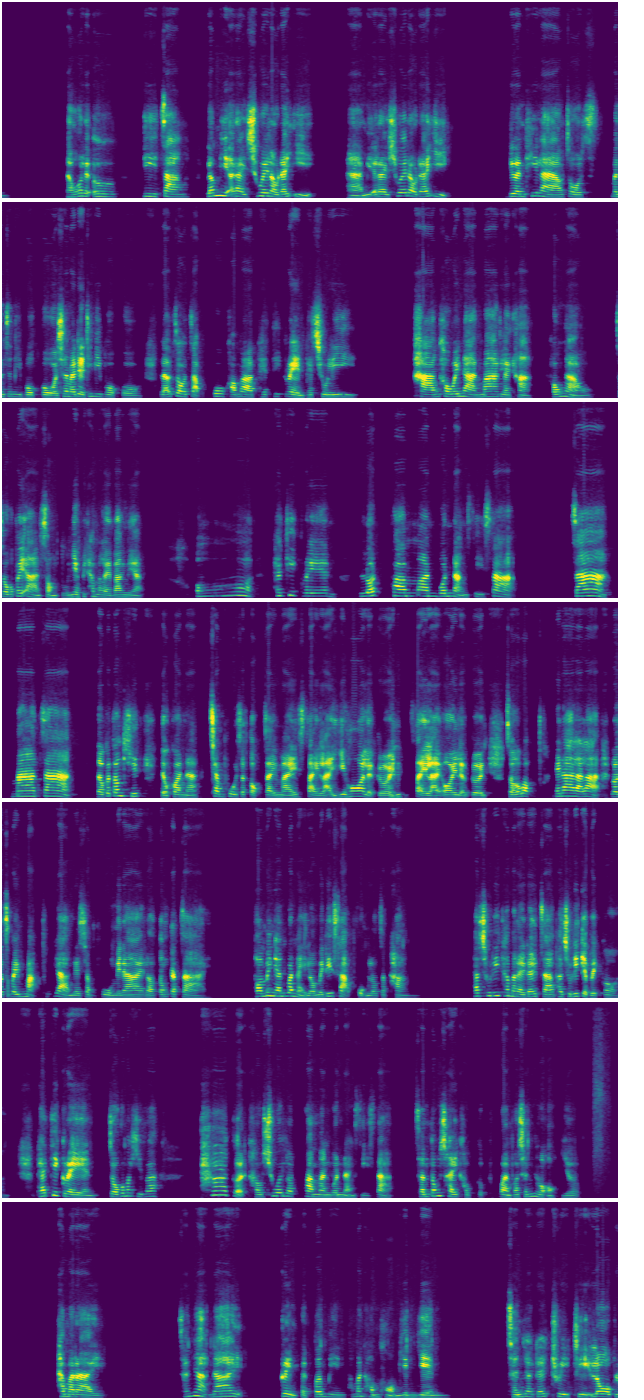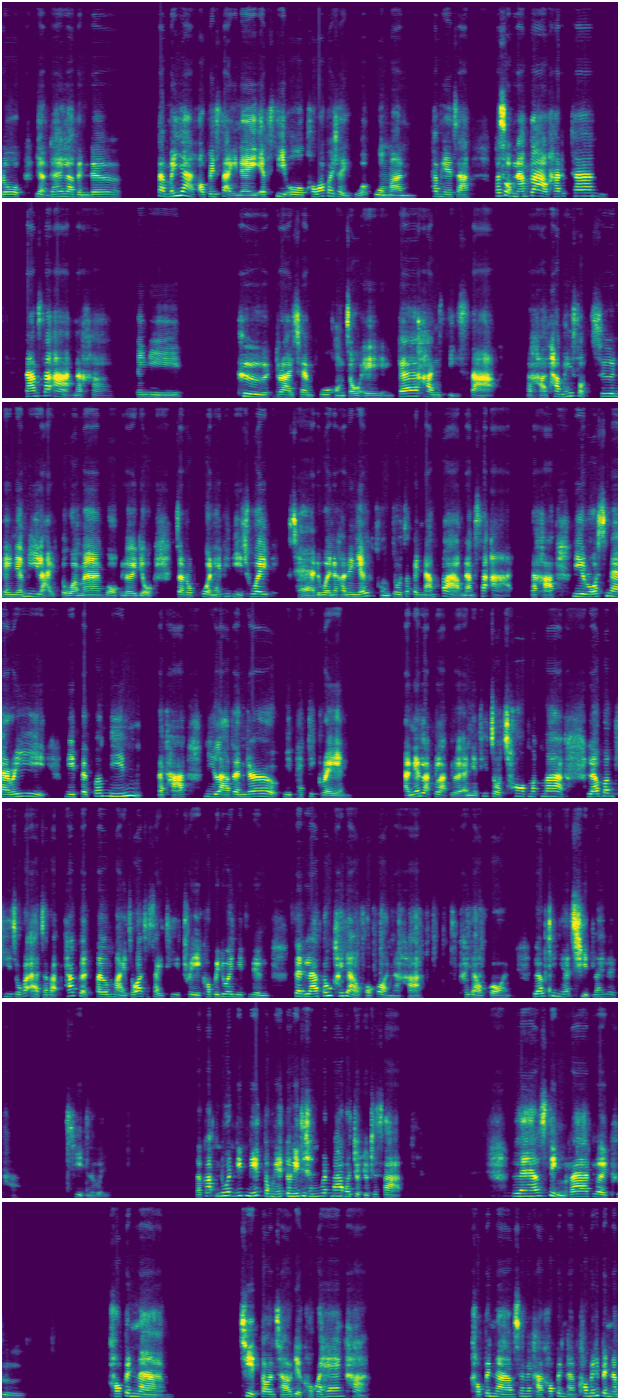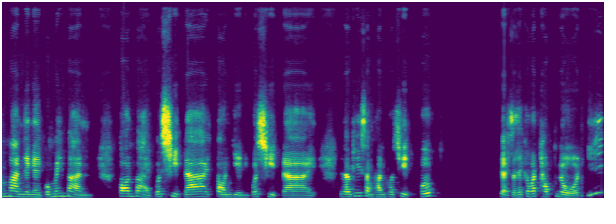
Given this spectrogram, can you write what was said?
เราก็เลย เออ ดีจัง แล้วมีอะไรช่วยเราได้อีก อ่ามีอะไรช่วยเราได้อีก เดือนที่แล้วโจมันจะมีโบโก ใช่ไหมเดือนที่มีโบโก แล้วโจจับคู่เขามาเพชติเกรนเพชชูรี่ค้างเขาไว้นานมากเลยค่ะเขาเหงา โจก็ไปอ่านสองตัวเนี่ยไปทำอะไรบ้างเนี่ยอ๋อเพชติเกรน ลดความมันบนหนังศีรษะ จ้า มาจ้า เราก็ต้องคิด เดี๋ยวก่อนนะ แชมพูจะตกใจไหมใส่หลายยี่ห้อเหลือเกิน ใส่หลายออยล์เหลือเกินโจก็แบบไม่ได้แล้วล่ะ เราจะไปหมักทุกอย่างในแชมพูไม่ได้ เราต้องกระจาย เพราะไม่งั้นวันไหนเราไม่ได้สระผมเราจะพังพัชชูรี่ทำอะไรได้จ้าพัชชูรี่เก็บไว้ก่อน แพตตี้เกรน โจก็มาคิดว่า ถ้าเกิดเขาช่วยลดความมันบนหนังศีรษะ ฉันต้องใช้เขาเกือบทุกวันเพราะฉันเหงื่อออกเยอะทำอะไร ฉันอยากได้กลิ่นเปปเปอร์มินเพราะมันหอมหอมๆเย็นๆฉันอยากได้ทรีทีโลบโลบอยากได้ลาเวนเดอร์แต่ไม่อยากเอาไปใส่ใน FCO เพราะว่าไปใส่หัวกลัวมันทำไงจ๊ะ ผสมน้ำเปล่าค่ะทุกท่าน น้ำสะอาดนะคะ ในนี้คือ dry shampoo ของโจเอง แก้คันศีรษะนะคะทำให้สดชื่นในนี้มีหลายตัวมากบอกเลย เดี๋ยวจะรบกวนให้พี่ดีช่วยแชร์ด้วยนะคะ ในนี้ของโจจะเป็นน้ำเปล่าน้ำสะอาดนะคะ มีโรสแมรี่มีเปปเปอร์มินต์นะคะ มีลาเวนเดอร์มีเพตติเกรนอันนี้หลักๆ เลย อันนี้ที่โจชอบมากๆ แล้วบางทีโจก็อาจจะแบบถ้าเกิดเติมใหม่โจอาจจะใส่ทีทรีเข้าไปด้วยนิดนึง เสร็จแล้วต้องเขย่าเขาก่อนนะคะ เขย่าก่อน แล้วทีเนี้ยฉีดไล่เลยค่ะ ฉีดเลย แล้วก็นวดนิดๆตรงนี้ตรงนี้ที่ฉันนวดมากเพราะจุดยุทธศาสตร์ แล้วสิ่งแรกเลยคือเขาเป็นน้ำฉีดตอนเช้าเดี๋ยวเขาก็แห้งค่ะเขาเป็นน้ำใช่ไหมคะเขาเป็นน้ำเขาไม่ได้เป็นน้ำมันยังไงก็ไม่มัน ตอนบ่ายก็ฉีดได้ ตอนเย็นก็ฉีดได้ แล้วที่สำคัญพอฉีดปุ๊บอยากจะใช้คำว่าท็อปโนตอี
